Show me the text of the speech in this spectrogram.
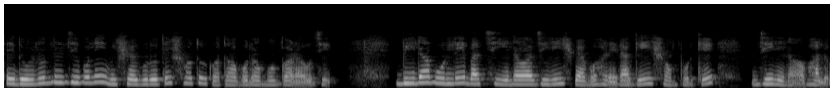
তাই দৈনন্দিন জীবনে এই বিষয়গুলোতে সতর্কতা অবলম্বন করা উচিত। বিনামূল্যে বা চেয়ে নেওয়া জিনিস ব্যবহারের আগে সম্পর্কে জেনে নেওয়া ভালো।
